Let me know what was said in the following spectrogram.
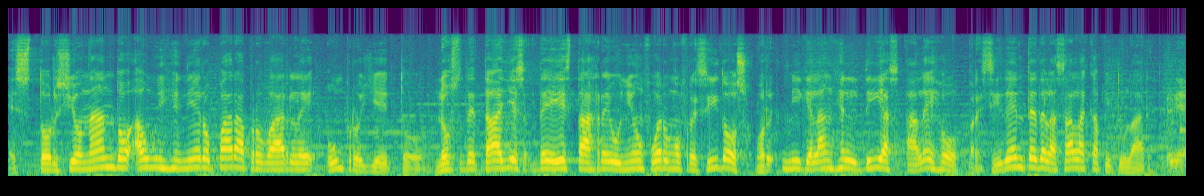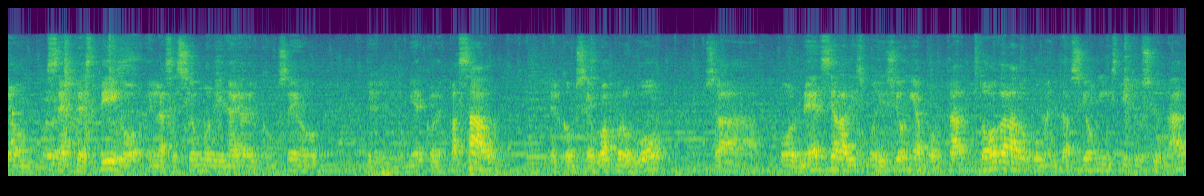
extorsionando a un ingeniero para aprobarle un proyecto. Los detalles de esta reunión fueron ofrecidos por Miguel Ángel Díaz Alejo, presidente de la sala capitular. Pudieron ser testigos en la sesión ordinaria del Consejo del miércoles pasado, el Consejo aprobó o sea, ponerse a la disposición y aportar toda la documentación institucional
